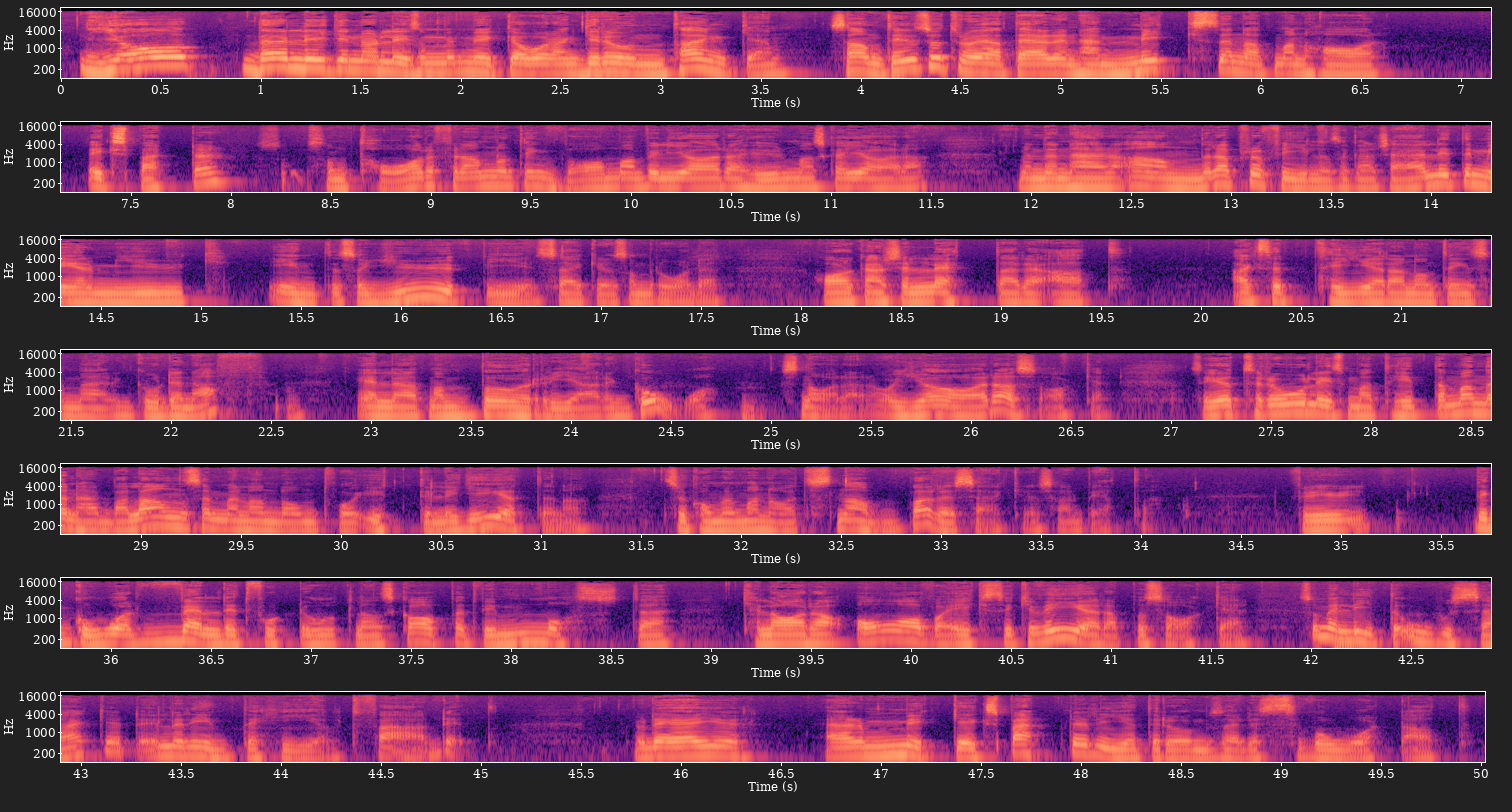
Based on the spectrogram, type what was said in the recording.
Ja, där ligger nog liksom mycket av vår grundtanke. Samtidigt så tror jag att det är den här mixen att man har experter som tar fram någonting, vad man vill göra, hur man ska göra. Men den här andra profilen som kanske är lite mer mjuk, inte så djup i säkerhetsområdet, har kanske lättare att acceptera någonting som är good enough. Mm. Eller att man börjar gå mm. snarare och göra saker. Så jag tror liksom att hittar man den här balansen mellan de två ytterligheterna så kommer man ha ett snabbare säkerhetsarbete. För det går väldigt fort i hotlandskapet. Vi måste klara av att exekvera på saker som är lite osäkert eller inte helt färdigt. Och det är ju, är mycket experter i ett rum så är det svårt att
